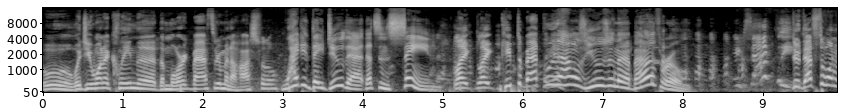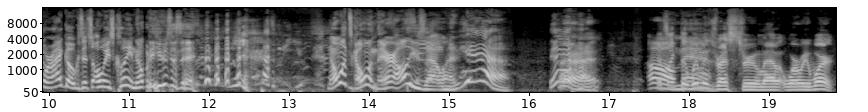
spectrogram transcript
Ooh, would you want to clean the the morgue bathroom in a hospital? Why did they do that? That's insane. Like like keep the bathroom. Who bathroom. the hell's using that bathroom? Exactly. Dude, that's the one where I go because it's always clean. Nobody uses it. no one's going there. I'll use that one. Yeah. Yeah. All right. Oh, it's like man. the women's restroom at where we work.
